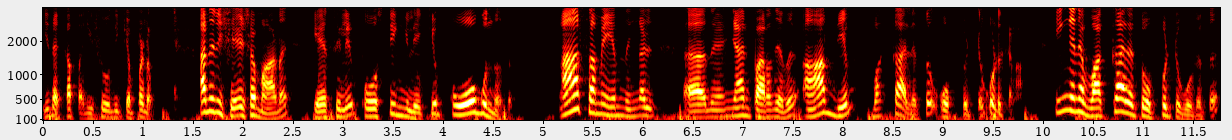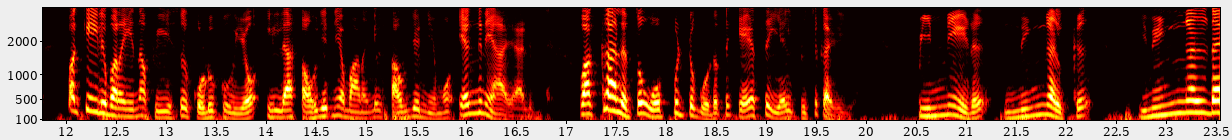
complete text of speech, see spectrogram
ഇതൊക്കെ പരിശോധിക്കപ്പെടും. അതിനുശേഷമാണ് കേസിൽ പോസ്റ്റിങ്ങിലേക്ക് പോകുന്നത്. ആ സമയം നിങ്ങൾ ഞാൻ പറഞ്ഞത് ആദ്യം വക്കാലത്ത് ഒപ്പിട്ട് കൊടുക്കണം. ഇങ്ങനെ വക്കാലത്ത് ഒപ്പിട്ട് കൊടുത്ത് വക്കീൽ പറയുന്ന ഫീസ് കൊടുക്കുകയോ ഇല്ല സൗജന്യമാണെങ്കിൽ സൗജന്യമോ എങ്ങനെയായാലും വക്കാലത്ത് ഒപ്പിട്ട് കൊടുത്ത് കേസ് ഏൽപ്പിച്ച് കഴിയും. പിന്നീട് നിങ്ങൾക്ക് നിങ്ങളുടെ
